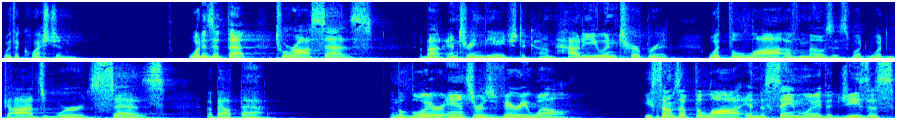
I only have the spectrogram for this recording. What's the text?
with a question What is it that Torah says about entering the age to come? How do you interpret what the law of Moses, what, what God's word says about that? And the lawyer answers very well. He sums up the law in the same way that Jesus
